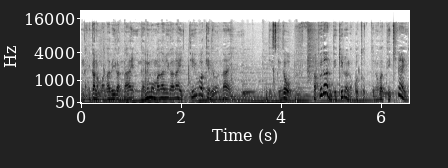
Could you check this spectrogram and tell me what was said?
何かの学びがない何も学びがないっていうわけではないんですけど、まあ、普段できるようなことっていうのができない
